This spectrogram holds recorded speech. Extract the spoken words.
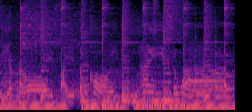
เรียบร้อย ไฟต้องคอยดูให้สว่าง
